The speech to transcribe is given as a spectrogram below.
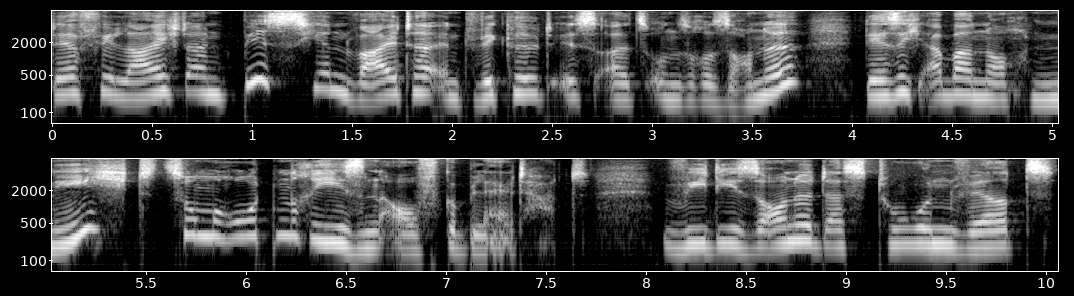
der vielleicht ein bisschen weiter entwickelt ist als unsere Sonne, der sich aber noch nicht zum roten Riesen aufgebläht hat, wie die Sonne das tun wird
